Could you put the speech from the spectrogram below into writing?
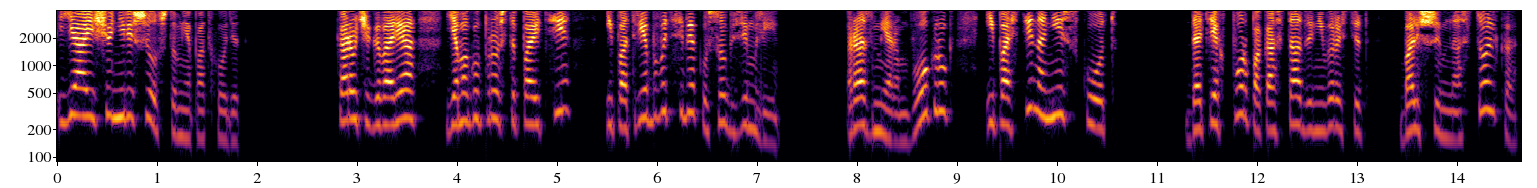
Я еще не решил, что мне подходит. Короче говоря, я могу просто пойти и потребовать себе кусок земли, размером в округ, и пасти на ней скот, до тех пор, пока стадо не вырастет большим настолько,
